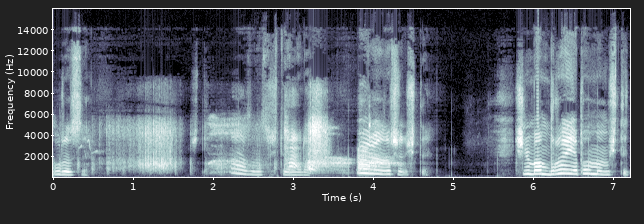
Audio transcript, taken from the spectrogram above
Burası. İşte ağzına sıçtığım orası. Öyle olursun işte. Şimdi ben buraya yapamamıştık.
